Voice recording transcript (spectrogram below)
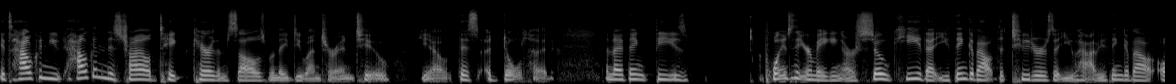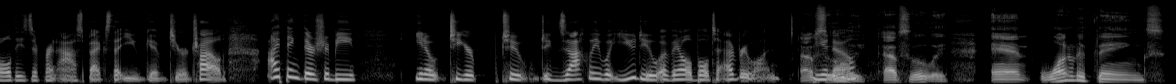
it's how can you how can this child take care of themselves when they do enter into you know this adulthood and i think these points that you're making are so key that you think about the tutors that you have you think about all these different aspects that you give to your child i think there should be you know, to your to exactly what you do available to everyone. Absolutely. You know? Absolutely. And one of the things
